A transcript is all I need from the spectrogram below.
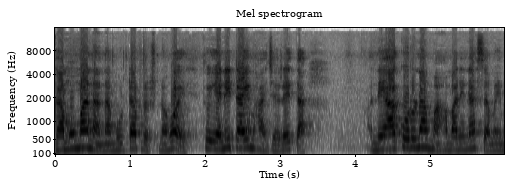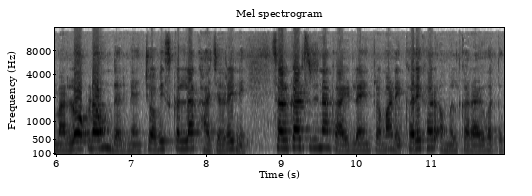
ગામોમાં નાના મોટા પ્રશ્ન હોય તો એની ટાઈમ હાજર રહેતા. અને આ કોરોના મહામારીના સમયમાં લોકડાઉન દરમિયાન ચોવીસ કલાક હાજર રહીને સરકારશ્રીના ગાઈડલાઈન પ્રમાણે ખરેખર અમલ કરાયો હતો.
